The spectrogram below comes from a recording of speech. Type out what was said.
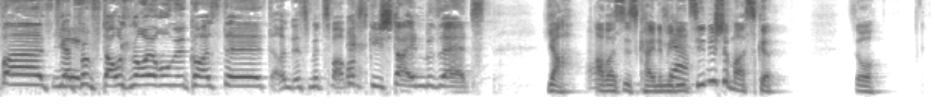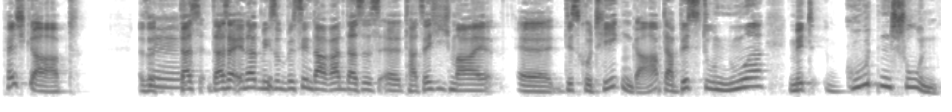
Was? Die hat 5000 Euro gekostet und ist mit Swarovski-Stein besetzt. Ja, ah. aber es ist keine medizinische Maske. So, Pech gehabt. Also hm. das, das erinnert mich so ein bisschen daran, dass es äh, tatsächlich mal äh, Diskotheken gab, da bist du nur mit guten Schuhen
